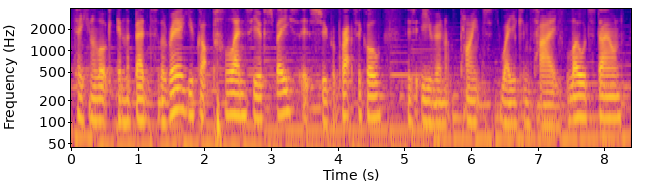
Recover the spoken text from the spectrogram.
Taking a look in the bed to the rear, you've got plenty of space, it's super practical. There's even points where you can tie loads down.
